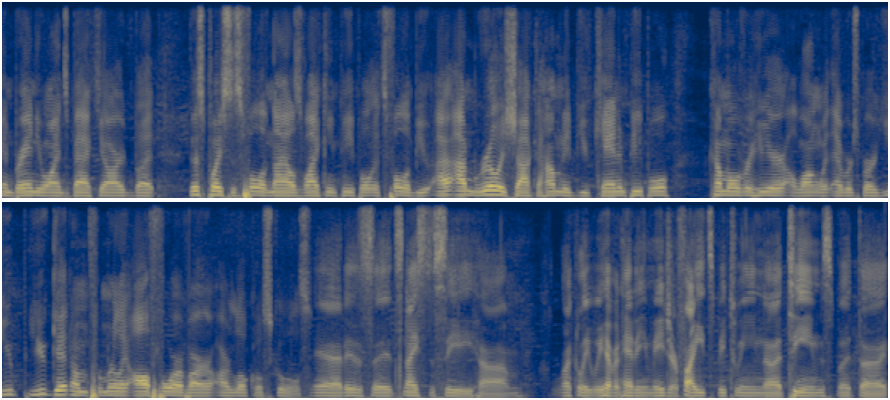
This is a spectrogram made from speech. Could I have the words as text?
in Brandywine's backyard, but this place is full of Niles Viking people. It's full of Bu- I, I'm really shocked at how many Buchanan people come over here along with Edwardsburg. You you get them from really all four of our, our local schools. Yeah, it is. It's nice to see. Um, luckily, we haven't had any major fights between uh, teams, but uh,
